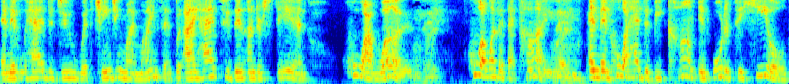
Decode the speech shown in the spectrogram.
And it had to do with changing my mindset, but I had to then understand who I was Right. who I was at that time Right. Mm. and then who I had to become in order to heal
